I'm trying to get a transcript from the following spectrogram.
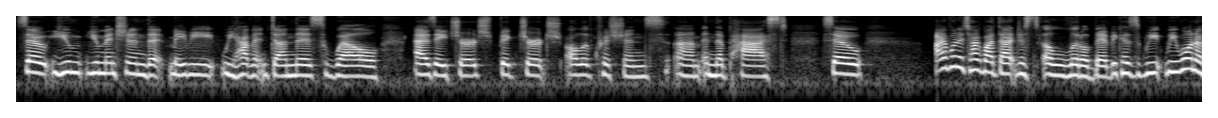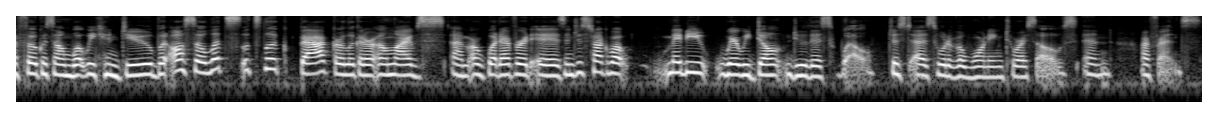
so you you mentioned that maybe we haven't done this well as a church, big church, all of Christians um, in the past. So I want to talk about that just a little bit because we, we want to focus on what we can do, but also let's let's look back or look at our own lives um, or whatever it is, and just talk about maybe where we don't do this well, just as sort of a warning to ourselves and our friends.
